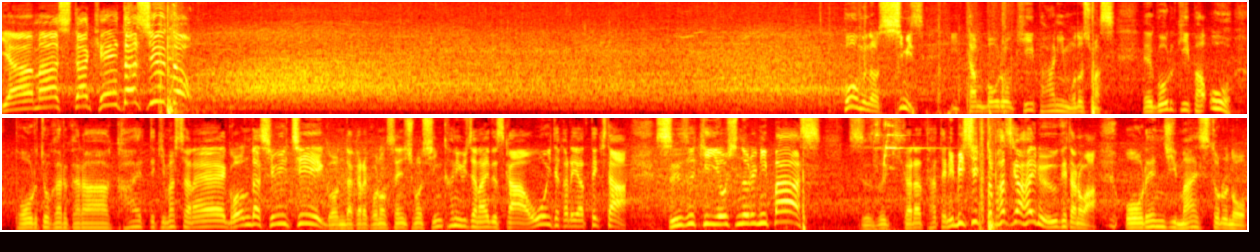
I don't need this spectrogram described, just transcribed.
山下啓太シュート。ホームの清水。一旦ボールをキーパーに戻します。えゴールキーパーおポルトガルから帰ってきましたね。権田修一。権田からこの選手も新加入じゃないですか。大分からやってきた。鈴木義則にパス。鈴木から縦にビシッとパスが入る。受けたのはオレンジマエストロの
